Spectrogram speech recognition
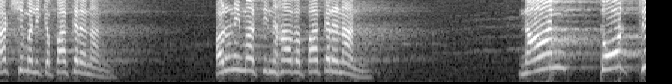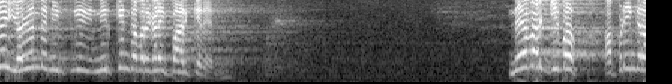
சாட்சி மலிக்க பார்க்கிறேன் நான். அருணிமா சின்ஹாவை பார்க்கிறேன் நான். நான் தோற்று எழுந்து நிற்கின்றவர்களை பார்க்கிறேன். நெவர் கிவ் அப் அப்படிங்கிற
